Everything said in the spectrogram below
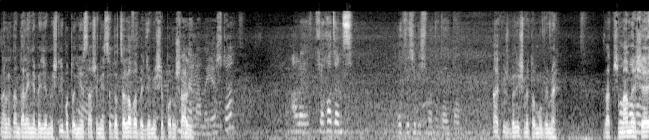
No ale tam dalej nie będziemy szli, bo to nie jest nasze miejsce docelowe. Będziemy się poruszali. Inne mamy jeszcze. Ale przechodząc wychwyciliśmy tutaj to. A jak już byliśmy, to mówimy. Zatrzymamy się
